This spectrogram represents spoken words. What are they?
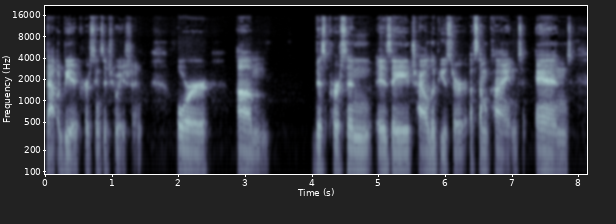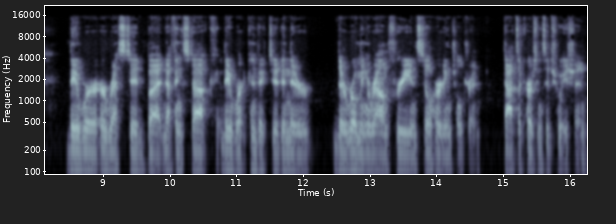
That would be a cursing situation. Or um, this person is a child abuser of some kind and they were arrested but nothing stuck. They weren't convicted and they're they're roaming around free and still hurting children that's a cursing situation.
